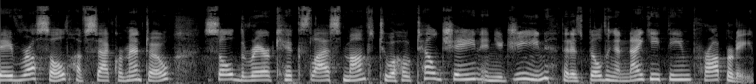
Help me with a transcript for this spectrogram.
Dave Russell of Sacramento sold the rare kicks last month to a hotel chain in Eugene that is building a Nike themed property.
